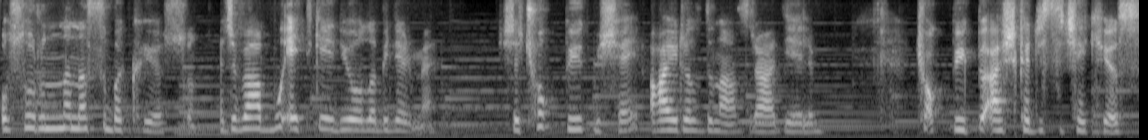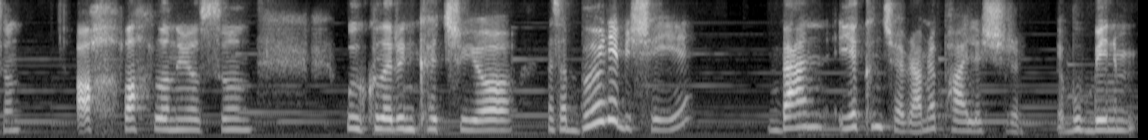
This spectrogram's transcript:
O sorununa nasıl bakıyorsun? Acaba bu etki ediyor olabilir mi? İşte çok büyük bir şey, ayrıldın Azra diyelim. Çok büyük bir aşk acısı çekiyorsun. Ah vahlanıyorsun, uykuların kaçıyor, Mesela böyle bir şeyi ben yakın çevremle paylaşırım. Ya bu benim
